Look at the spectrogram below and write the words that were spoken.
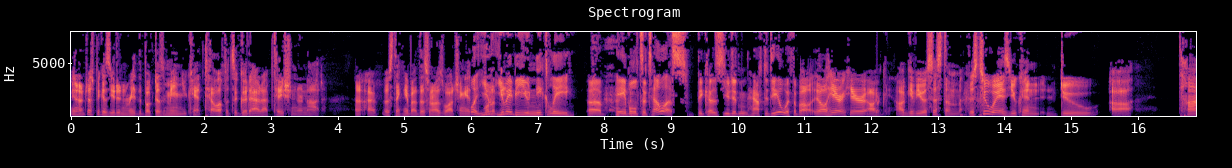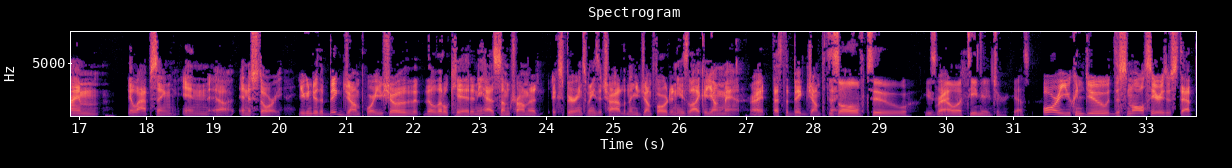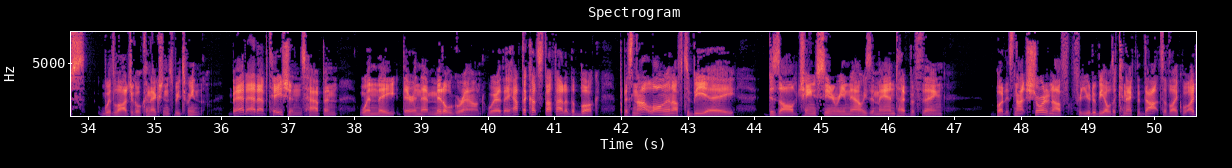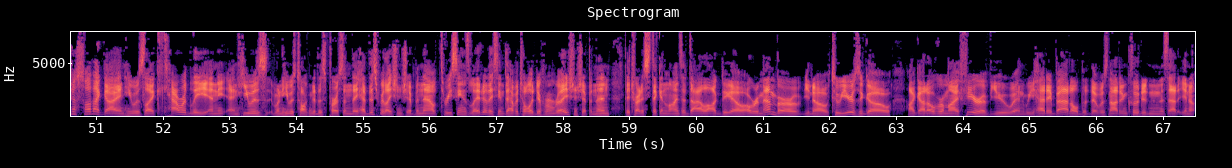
You know, just because you didn't read the book doesn't mean you can't tell if it's a good adaptation or not. I was thinking about this when I was watching it. well you, you the- may be uniquely uh, able to tell us because you didn't have to deal with the book Well, well, here, here, I'll, I'll give you a system. There's two ways you can do uh, time elapsing in uh, in a story. You can do the big jump where you show the, the little kid and he has some trauma experience when he's a child, and then you jump forward and he's like a young man, right? That's the big jump thing. dissolved to he's Right. now a teenager yes Or you can do the small series of steps with logical connections between them. Bad adaptations happen when they they're in that middle ground where they have to cut stuff out of the book, but it's not long enough to be a dissolve, change scenery, and now he's a man type of thing. But it's not short enough for you to be able to connect the dots of like, well, I just saw that guy and he was like cowardly, and he, and he was when he was talking to this person, they had this relationship, and now three scenes later, they seem to have a totally different relationship, and then they try to stick in lines of dialogue to go, oh, remember, you know, two years ago, I got over my fear of you, and we had a battle that, that was not included in this, ad-" you know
